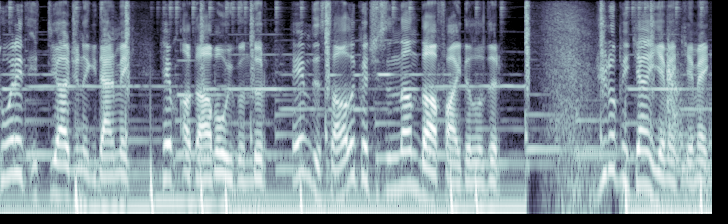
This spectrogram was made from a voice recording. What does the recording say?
tuvalet ihtiyacını gidermek hem adaba uygundur hem de sağlık açısından daha faydalıdır. Cünüp iken yemek yemek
